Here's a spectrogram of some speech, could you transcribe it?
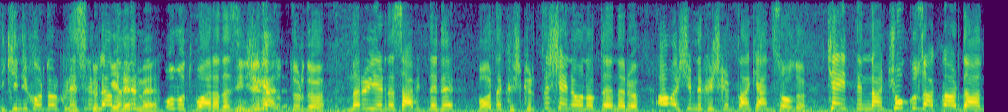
ikinci koridor kulesini bile Kışkırt alabilir. mi? Umut bu arada zinciri geldi. tutturdu. Naru yerine sabitledi. Bu arada kışkırttı Shen'i o noktada Naru. Ama şimdi kışkırtılan kendisi oldu. Caitlyn'den çok uzaklardan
